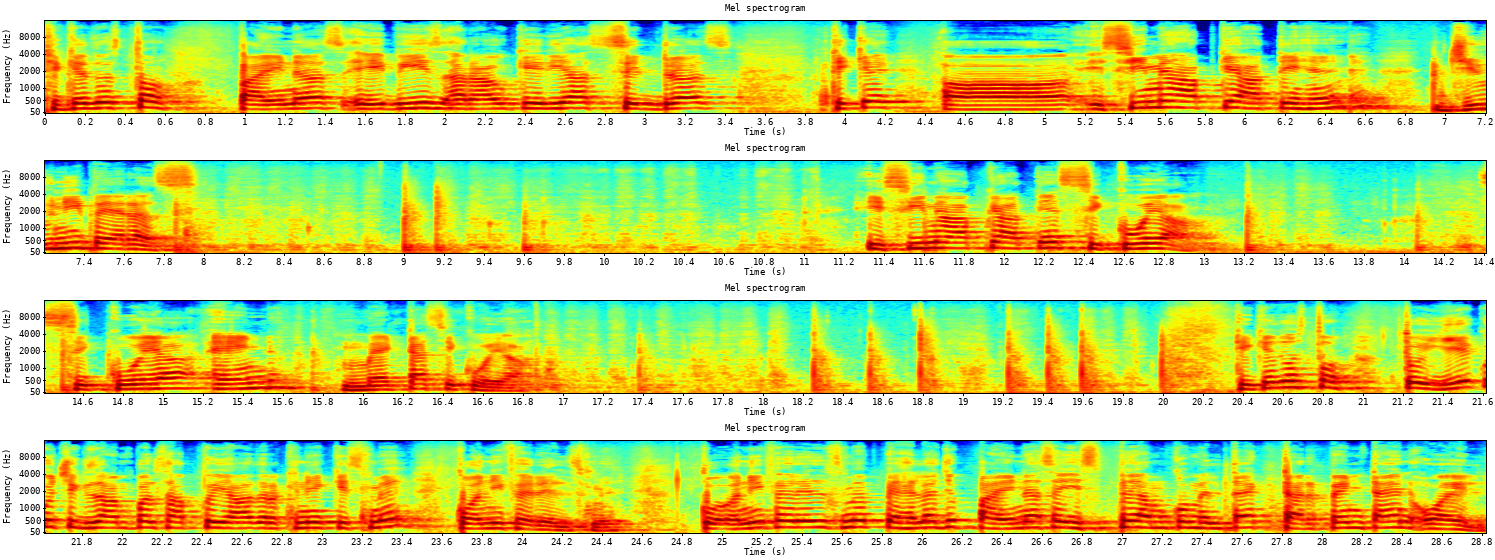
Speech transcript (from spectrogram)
ठीक है दोस्तों, पाइनस, एबीज, अराउकेरिया, सिड्रस। ठीक है इसी में आपके आते हैं जीवनी पेरस इसी में आपके आते हैं सिकोया सिकोया एंड मेटासिकोया। ठीक है दोस्तों? तो ये कुछ एग्जांपल्स आपको याद रखने हैं किसमें? कॉनीफेरल्स में। कॉनीफेरल्स में पहला जो पाइनस है, इस पे हमको मिलता है टर्पेंटाइन ऑयल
